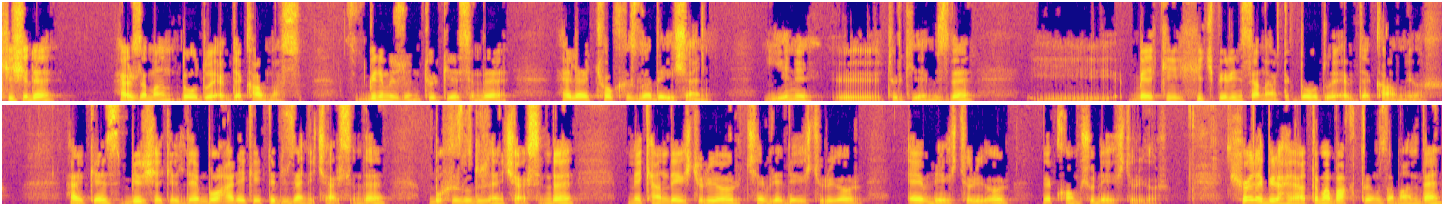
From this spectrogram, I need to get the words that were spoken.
Kişi de her zaman doğduğu evde kalmaz. Günümüzün Türkiye'sinde hele çok hızlı değişen yeni e, Türkiye'mizde e, belki hiçbir insan artık doğduğu evde kalmıyor. Herkes bir şekilde bu hareketli düzen içerisinde, bu hızlı düzen içerisinde mekan değiştiriyor, çevre değiştiriyor, ev değiştiriyor ve komşu değiştiriyor. Şöyle bir hayatıma baktığım zaman ben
